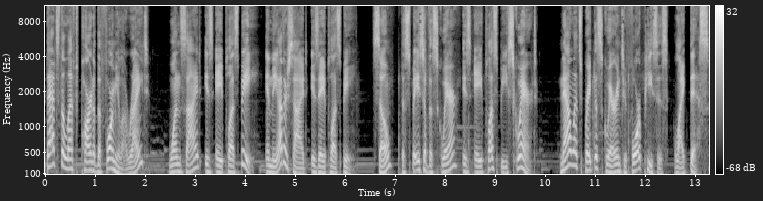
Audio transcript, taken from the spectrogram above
That's the left part of the formula, right? One side is a plus b, and the other side is a plus b. So, the space of the square is a plus b squared. Now let's break the square into four pieces like this.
